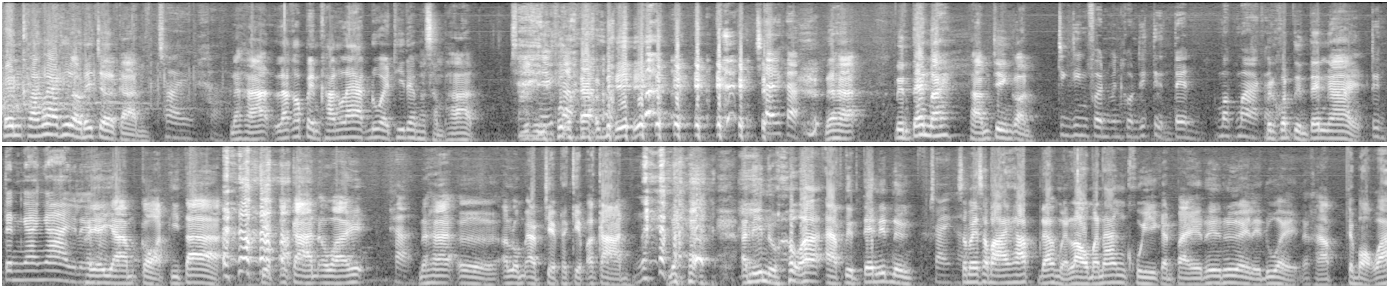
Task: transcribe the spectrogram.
เป็นครั้งแรกที่เราได้เจอกันใช่ค่ะ นะฮะแล้วก็เป็นครั้งแรกด้วยที่ได้มาสัมภาษณ์ใช่วิทยุค่ะแบบนี้ใช่ค่ะนะฮะตื่นเต้นไหมถามจริงก่อน จริง ๆ เฟิร์นเป็นคนที่ตื่นเต้นมากๆค่ะเป็นคนตื่นเต้นง่าย ตื่นเต้นง่าย ๆ เลยพยายามกอดกีตาร์เก็บอาการเอาไว้ค่ะ นะฮะเอออารมณ์แอบเจ็บแต่เก็บอาการนะฮะอันนี้หนูว่าแอบตื่นเต้นนิดนึงใช่ค่ะสบายๆครับนะเหมือนเรามานั่งคุยกันไปเรื่อย ๆ เลยด้วยนะครับ จะบอกว่า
